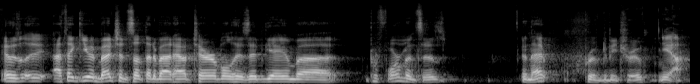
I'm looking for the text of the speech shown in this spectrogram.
It was. I think you had mentioned something about how terrible his in-game uh, performance is, and that proved to be true. Yeah.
